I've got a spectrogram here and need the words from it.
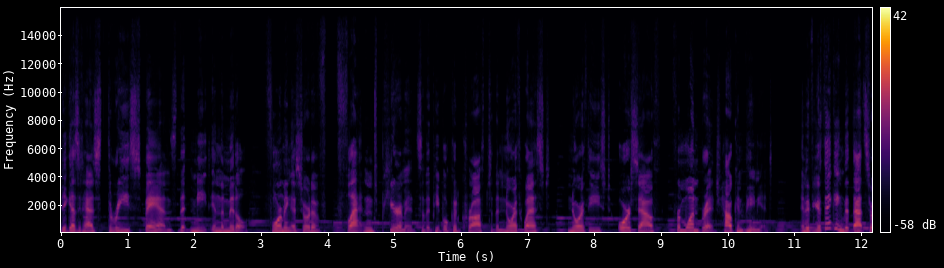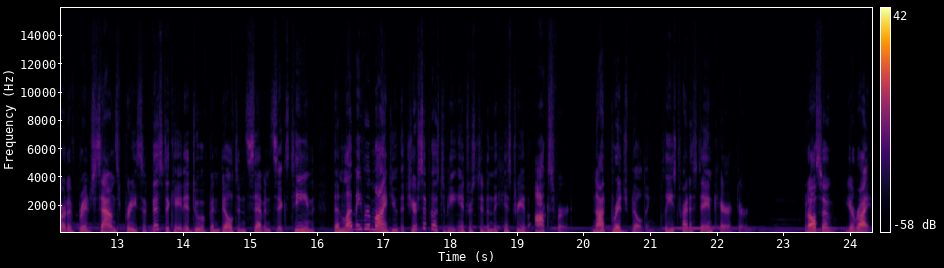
because it has three spans that meet in the middle, forming a sort of flattened pyramid so that people could cross to the northwest, northeast, or south from one bridge. How convenient. And if you're thinking that that sort of bridge sounds pretty sophisticated to have been built in 716, then let me remind you that you're supposed to be interested in the history of Oxford not bridge building. Please try to stay in character. But also, you're right.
